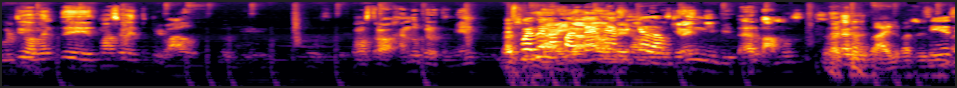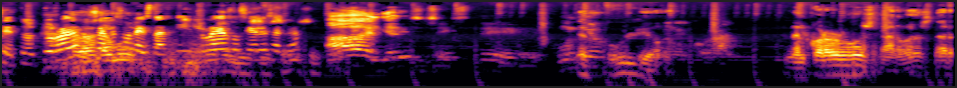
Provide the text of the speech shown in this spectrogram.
últimamente es más evento privado lo que que estamos trabajando, pero también Después de la ahí, pandemia, así quedamos. nos quieran invitar, vamos. Va a ser un baile, va a ser Sí, ese, tu- tus redes sociales son estas. ¿Y redes sociales acá? Ah, el día 16 de De junio julio. en el Corral. En el corral vamos a estar, van a estar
